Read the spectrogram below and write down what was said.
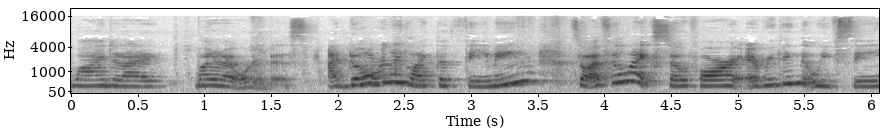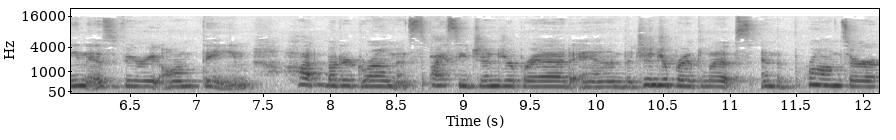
why did I why did I order this? I don't really like the theming so I feel like so far everything that we've seen is very on theme. Hot buttered rum and spicy gingerbread and the gingerbread lips and the bronzer.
